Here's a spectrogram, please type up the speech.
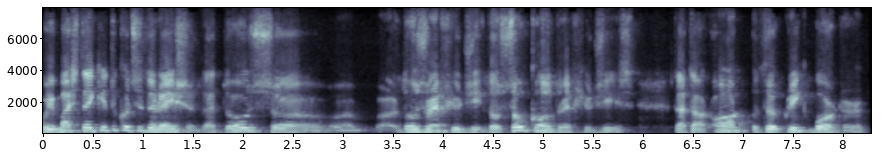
we must take into consideration that those uh, uh, those refugees, those so-called refugees that are on the Greek border,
